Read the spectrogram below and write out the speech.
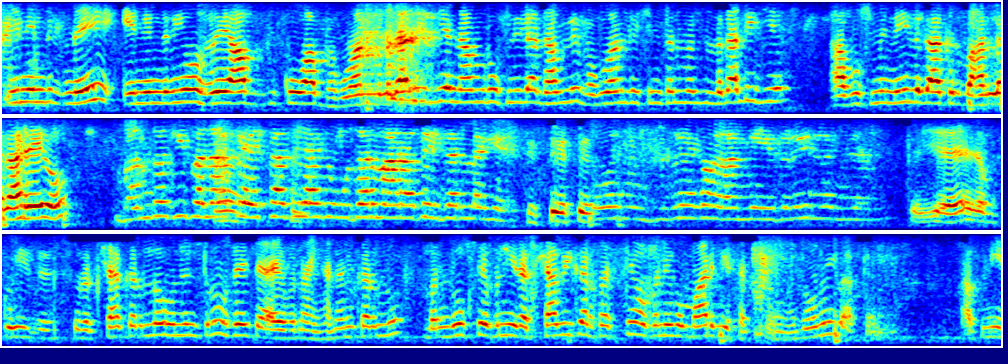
इन इंद्र नहीं इन इंद्रियों से आपको आप भगवान में लगा दीजिए नाम रूप लीला धाम में भगवान के चिंतन में लगा दीजिए। आप उसमें नहीं लगा कर बाहर लगा रहे हो। बंदों की बना के ऐसा दिया कि उधर मारा तो इधर लगे। तो ये है जब कोई सुरक्षा कर लो उन यंत्रों से चाहे अपना हनन कर लो बंदूक से अपनी रक्षा भी कर सकते हैं अपने को मार भी सकते हैं दोनों ही बातें हैं। अपनी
